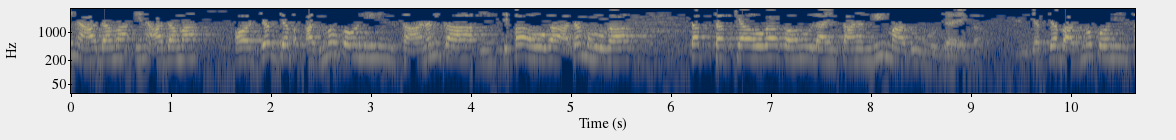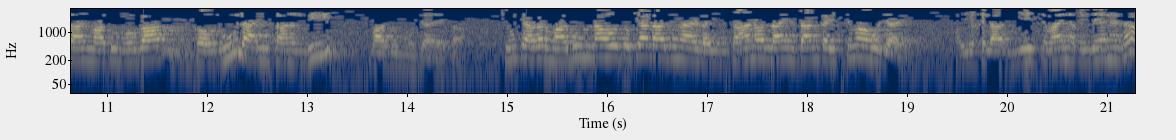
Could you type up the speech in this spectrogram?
ان آدما ان آدما اور جب جب عدم و قونی انسان کا انتفا ہوگا، عدم ہوگا، تب تب کیا ہوگا؟ کون لا انسان بھی معدوم ہو جائے گا۔ جب جب عدم و قونی انسان معدوم ہوگا کون لا انسان بھی معدوم ہو جائے گا۔ کیونکہ اگر معدوم نہ ہو تو کیا لازم آئے گا؟ انسان اور لا انسان کا اجتماع ہو جائے۔ اور یہ خلاف یہ اجتماع نقیدین ہے نا۔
